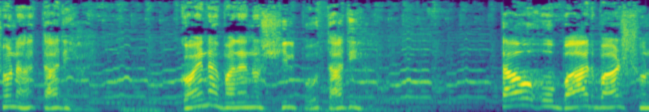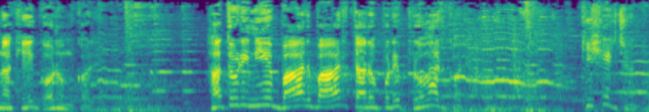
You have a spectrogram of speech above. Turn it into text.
সোনা, তারই হয়। গয়না বানানোর শিল্প তারই হয়। তাও ও বারবার সোনাকে গরম করে। হাতুড়ি নিয়ে বারবার তার উপরে প্রহার করে। কিসের জন্য?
